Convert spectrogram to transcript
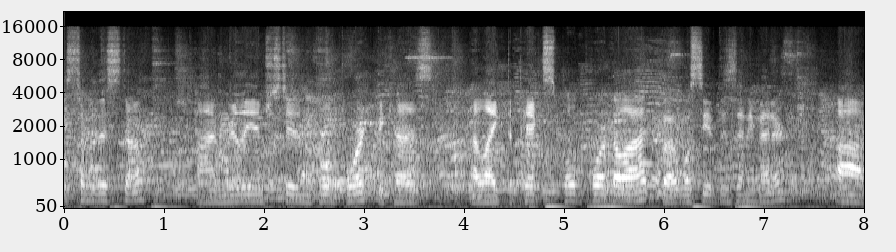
some of this stuff. I'm really interested in the pulled pork because I like the Pic's pulled pork a lot, but we'll see if this is any better. Um,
